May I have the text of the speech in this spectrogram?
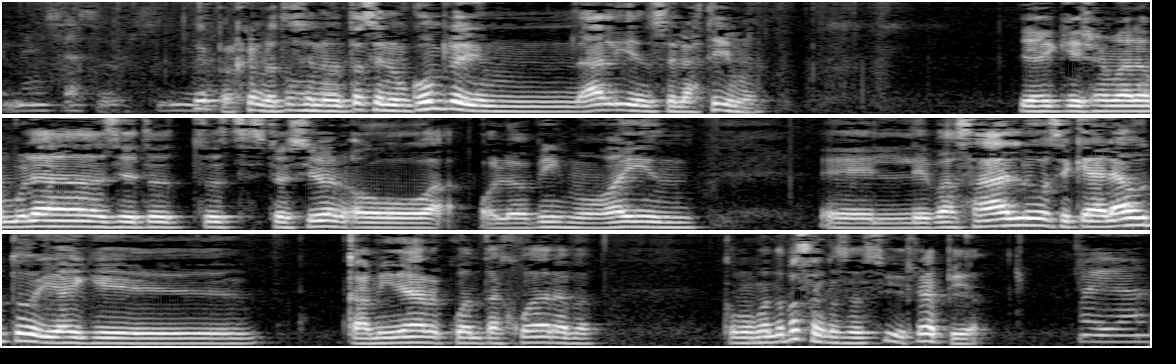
que me haya Sí, por ejemplo, estás en, estás en un cumple y un- alguien se lastima. Y hay que llamar a la ambulancia, to- toda, esta situación. O, o lo mismo, alguien eh, le pasa algo, se queda el auto y hay que caminar cuántas cuadras. pa- Como cuando pasan cosas así, rápido. Ahí va.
